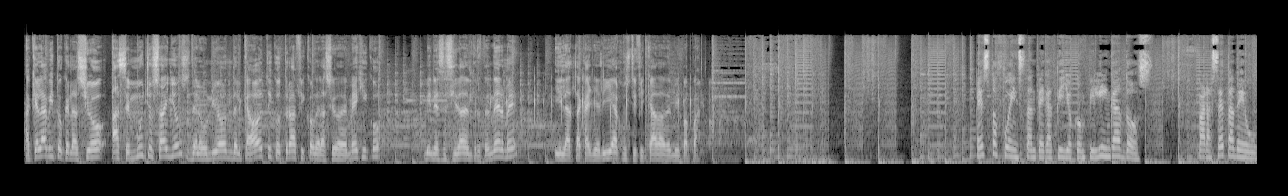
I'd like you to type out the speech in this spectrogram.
Aquel hábito que nació hace muchos años de la unión del caótico tráfico de la Ciudad de México, mi necesidad de entretenerme y la tacañería justificada de mi papá. Esto fue Instante Gatillo con Pilinga 2. Para ZDU.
